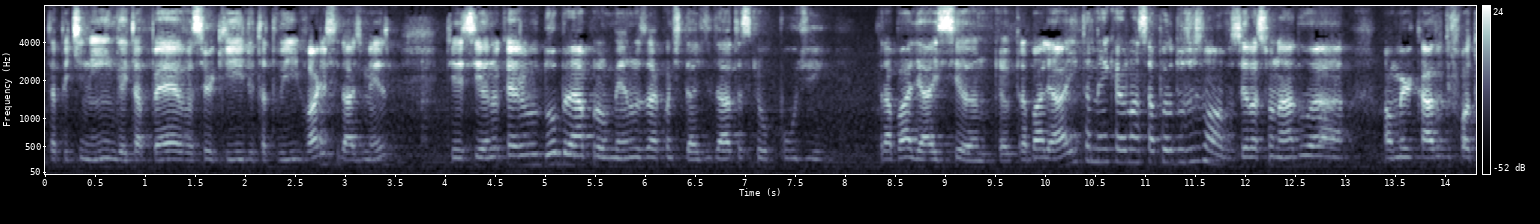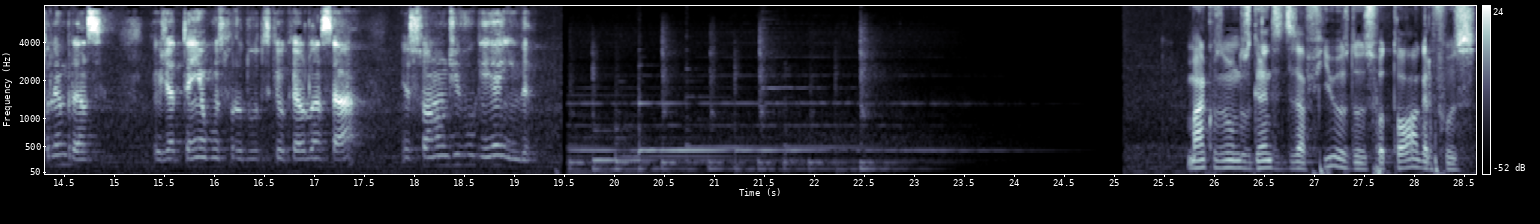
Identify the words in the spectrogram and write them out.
Itapetininga, Itapeva, Serquilho, Tatuí, várias cidades mesmo. Que esse ano eu quero dobrar pelo menos a quantidade de datas que eu pude trabalhar esse ano. Quero trabalhar e também quero lançar produtos novos relacionados ao mercado de fotolembrança. Eu já tenho alguns produtos que eu quero lançar, eu só não divulguei ainda. Marcos, um dos grandes desafios dos fotógrafos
